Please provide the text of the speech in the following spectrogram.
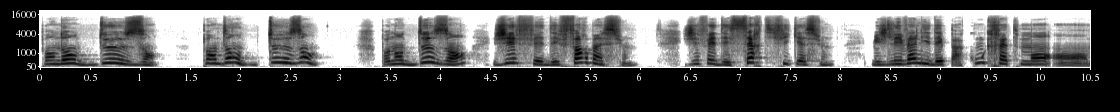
pendant deux ans. Pendant deux ans. Pendant deux ans, j'ai fait des formations, j'ai fait des certifications, mais je ne les validais pas concrètement en,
